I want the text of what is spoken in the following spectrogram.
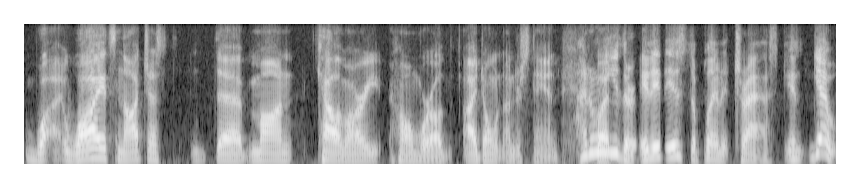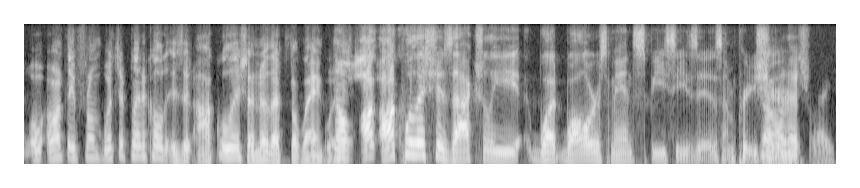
why why it's not just the Mon Calamari homeworld. I don't understand. I don't But- either. And it is the planet Trask. And yeah, aren't they from what's their planet called? Is it Aqualish? I know that's the language. No, Aqu- Aqualish is actually what Walrus Man's species is. I'm pretty sure. Oh, that's right.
